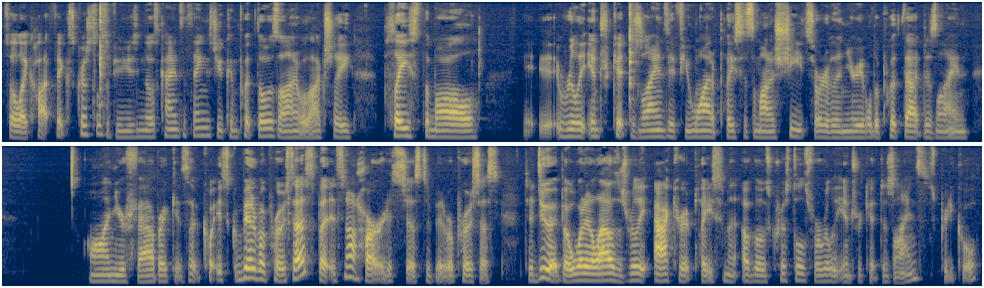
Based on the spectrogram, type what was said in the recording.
so like hot fix crystals if you're using those kinds of things you can put those on it will actually place them all really intricate designs if you want to place them on a sheet sort of then you're able to put that design on your fabric. It's a, it's a bit of a process but it's not hard. It's just a bit of a process to do it. But what it allows is really accurate placement of those crystals for really intricate designs. It's pretty cool.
